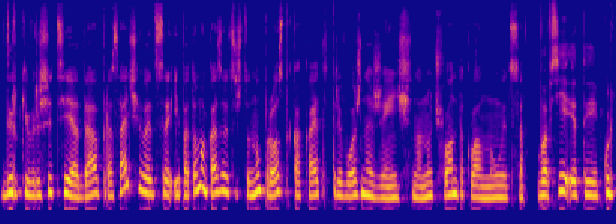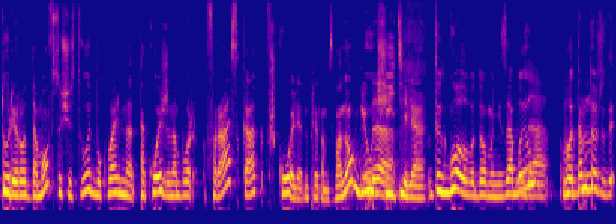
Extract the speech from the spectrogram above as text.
дырки в решете, да, просачивается, и потом оказывается, что ну просто какая-то тревожная женщина, ну чё он так волнуется. Во всей этой культуре роддомов существует буквально такой же набор фраз, как в школе. Например, там звонок для Да. учителя. Ты голову дома не забыл? Да. Вот там Мгм. тоже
